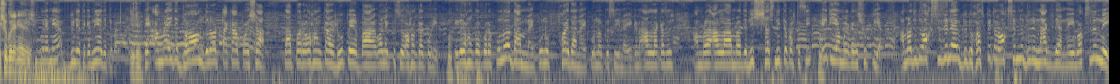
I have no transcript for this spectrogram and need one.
ইস্যু করে নিয়ে ইস্যু করে নিয়ে দুনিয়া থেকে নিয়ে যেতে পারে। তাই আমরা এই যে ধন দৌলত টাকা পয়সা তারপর অহংকার রূপে বা অনেক কিছু অহংকার করি এগুলো অহংকার করে কোনো দাম নাই কোনো ফয়দা নাই কোনো কিছুই নাই। এখানে আল্লাহ কাছে আমরা আল্লাহ আমরা যে নিঃশ্বাস নিতে পারতেছি এটাই আমার কাছে সুক্রিয়া। আমরা যদি অক্সিজেনে যদি হসপিটাল অক্সিজেন যদি নাক দেন এই অক্সিজেন নেই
